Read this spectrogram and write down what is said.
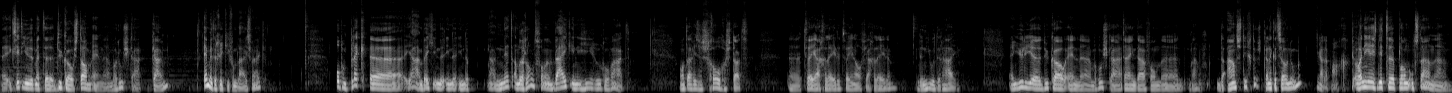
Nee, ik zit hier met uh, Duco Stam en uh, Maruska Kuin. En met Ricky van Blijswijk. Op een plek, uh, ja, een beetje in de, in de, in de, nou, net aan de rand van een wijk in de Hier Waard. Want daar is een school gestart. Uh, twee jaar geleden, tweeënhalf jaar geleden, de nieuwe draai. En jullie, uh, Duco en uh, zijn daarvan nou, de aanstichters, kan ik het zo noemen? Ja, dat mag. Wanneer is dit plan ontstaan,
